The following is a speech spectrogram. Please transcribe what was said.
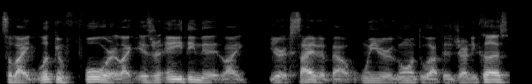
So like looking forward, like is there anything that like you're excited about when you're going throughout this journey? Because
